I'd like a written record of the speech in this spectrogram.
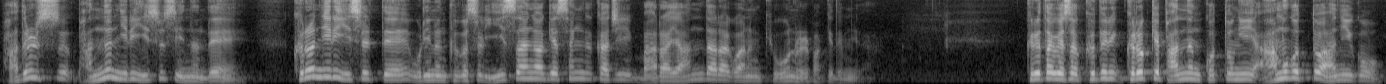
받을 수 받는 일이 있을 수 있는데 그런 일이 있을 때 우리는 그것을 이상하게 생각하지 말아야 한다라고 하는 교훈을 받게 됩니다. 그렇다고 해서 그들이 그렇게 받는 고통이 아무것도 아니고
